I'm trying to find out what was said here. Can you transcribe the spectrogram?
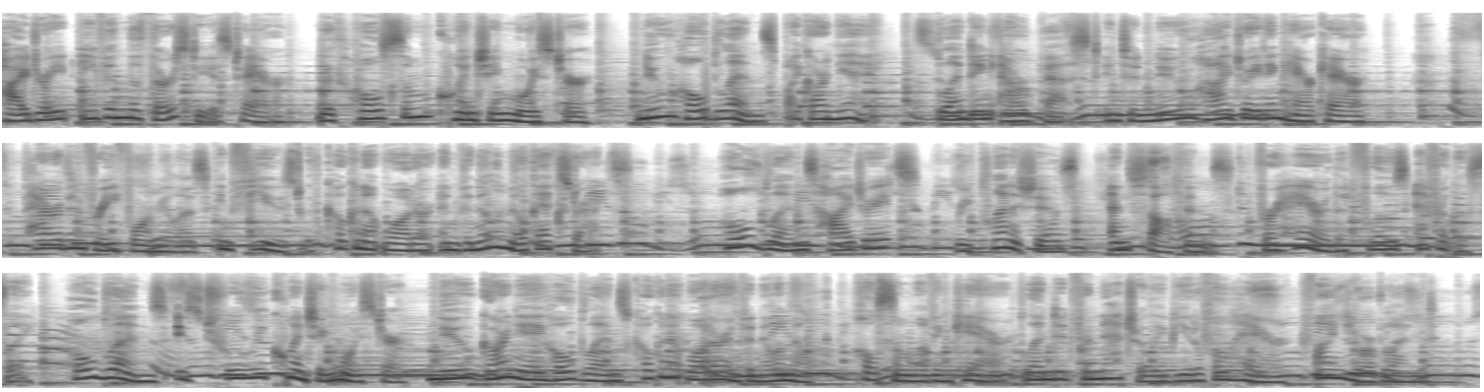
Hydrate even the thirstiest hair with wholesome, quenching moisture. New Whole Blends by Garnier, blending our best into new hydrating hair care. Paraben free formulas infused with coconut water and vanilla milk extracts. Whole Blends hydrates, replenishes, and softens for hair that flows effortlessly. Whole Blends is truly quenching moisture. New Garnier Whole Blends coconut water and vanilla milk. Wholesome loving care blended for naturally beautiful hair. Find your blend.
